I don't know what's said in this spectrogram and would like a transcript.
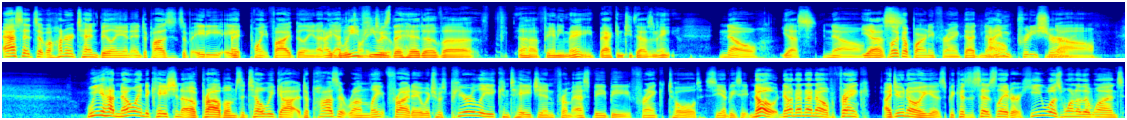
assets of 110 billion, and deposits of 88.5 billion at the I end believe of 22. he was the head of uh, uh, Fannie Mae back in 2008. No, Yes, no. Yes. Look up Barney Frank. That no. I'm pretty sure. No. We had no indication of problems until we got a deposit run late Friday, which was purely contagion from SVB, Frank told CNBC. No, no, no, no, no. Frank, I do know who he is because it says later he was one of the ones.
